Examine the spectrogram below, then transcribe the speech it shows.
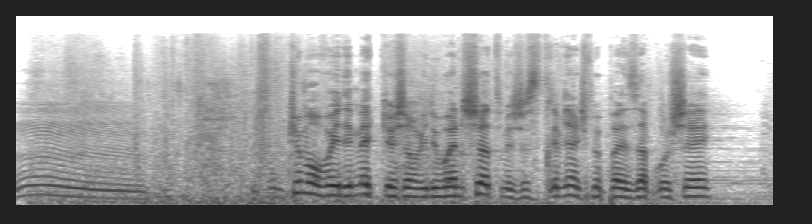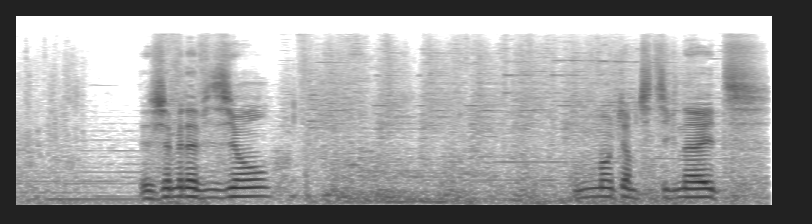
Hmm. Ils font que m'envoyer des mecs que j'ai envie de one shot, mais je sais très bien que je peux pas les approcher. J'ai jamais la vision. Il me manque un petit ignite.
